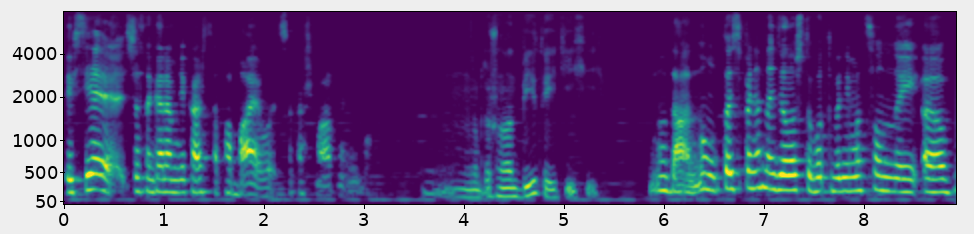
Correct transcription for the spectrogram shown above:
И все, честно говоря, мне кажется, побаиваются кошмарно его. Ну, потому что он отбитый и тихий. Ну да, ну, то есть, понятное дело, что вот в анимационной, э, в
